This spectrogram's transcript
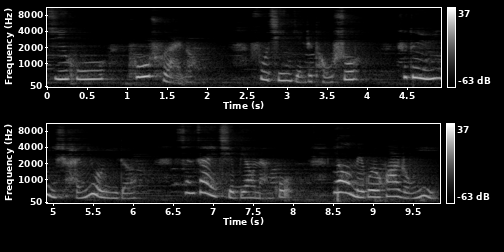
几乎哭出来了。父亲点着头说：“这对于你是很有益的。现在且不要难过，要玫瑰花容易，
